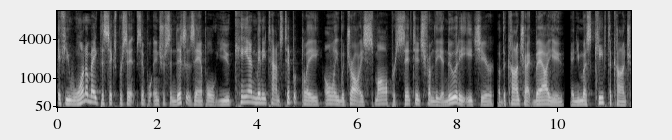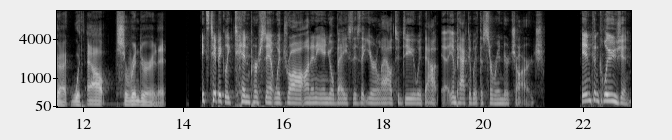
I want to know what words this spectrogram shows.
if you want to make the 6% simple interest in this example, you can many times typically only withdraw a small percentage from the annuity each year of the contract value, and you must keep the contract without surrendering it it's typically 10% withdrawal on an annual basis that you're allowed to do without uh, impacted with the surrender charge. In conclusion,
